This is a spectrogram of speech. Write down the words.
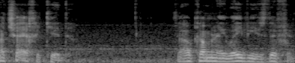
Not Shaykh a kid. So how come in a Levi is different?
